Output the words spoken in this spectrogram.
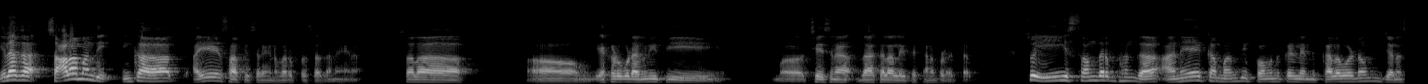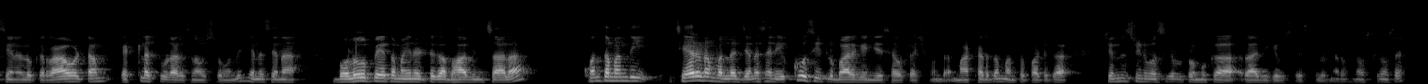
ఇలాగా చాలామంది ఇంకా ఐఏఎస్ ఆఫీసర్ ఆయన వరప్రసాద్ అని ఆయన. చాలా ఎక్కడ కూడా అవినీతి చేసిన దాఖలాలు అయితే కనపడట్లేదు. సో ఈ సందర్భంగా అనేక మంది పవన్ కళ్యాణ్ కలవడం జనసేనలోకి రావటం ఎట్లా చూడాల్సిన అవసరం ఉంది? జనసేన బలోపేతమైనట్టుగా భావించాలా? కొంతమంది చేరడం వల్ల జనసేన ఎక్కువ సీట్లు బార్గెన్ చేసే అవకాశం ఉందా? మాట్లాడదాం. మనతో పాటుగా చంద్ర శ్రీనివాస్ గారు ప్రముఖ రాజకీయ విశ్లేషకులు ఉన్నారు. నమస్కారం సార్.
